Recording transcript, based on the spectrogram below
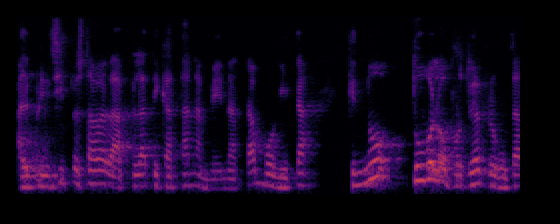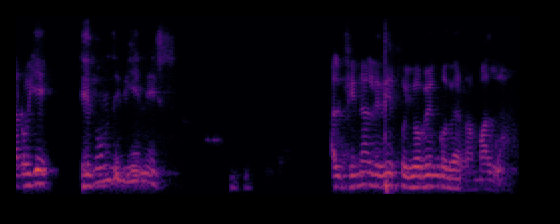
al principio estaba la plática tan amena, tan bonita, que no tuvo la oportunidad de preguntar, oye, ¿de dónde vienes? Al final le dijo, yo vengo de Ramallah.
